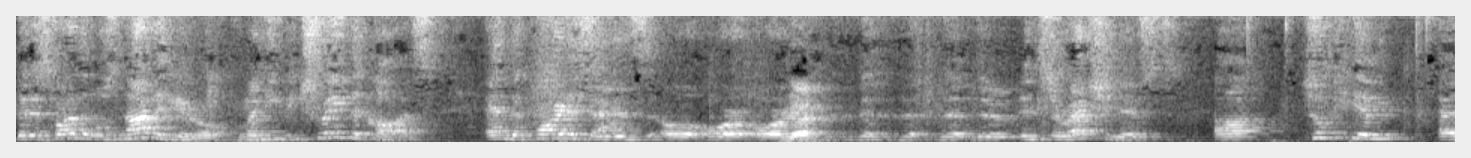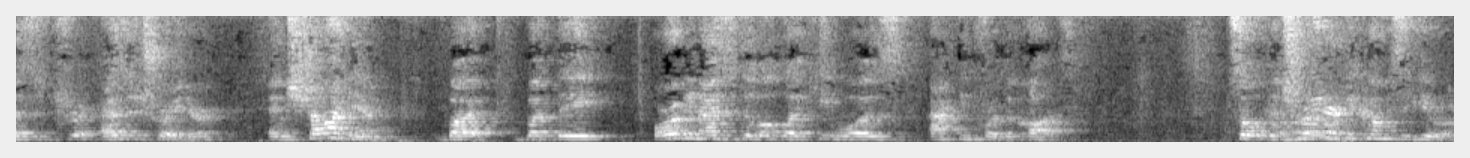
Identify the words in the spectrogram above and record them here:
that his father was not a hero, Hmm. but he betrayed the cause, and the partisans or, or, or Yeah. the, the, the, the insurrectionists uh, took him as a, tra- as a traitor and shot him, but, but they organized it to look like he was acting for the cause. So the traitor becomes a hero.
